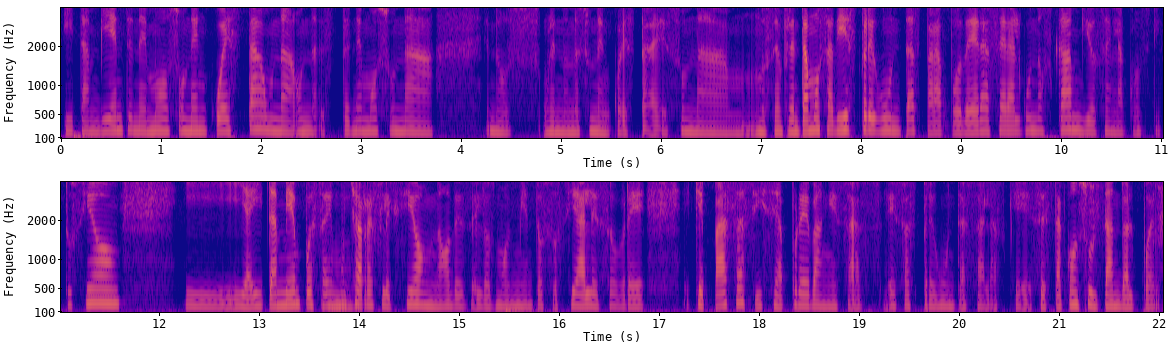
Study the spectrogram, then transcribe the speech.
y también tenemos una encuesta, una, tenemos una nos, bueno, no es una encuesta, es una, nos enfrentamos a 10 preguntas para poder hacer algunos cambios en la Constitución y, ahí también pues hay mucha reflexión, ¿no? Desde los movimientos sociales sobre qué pasa si se aprueban esas, esas preguntas a las que se está consultando al pueblo.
